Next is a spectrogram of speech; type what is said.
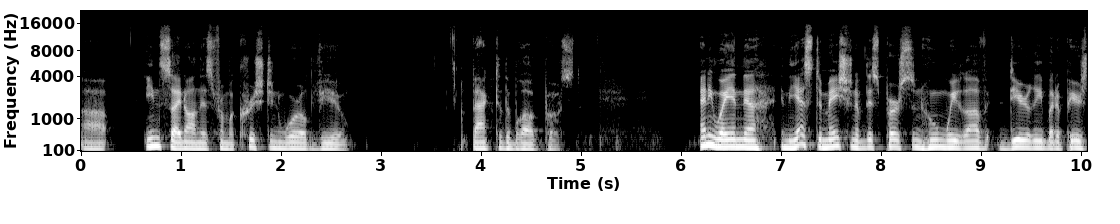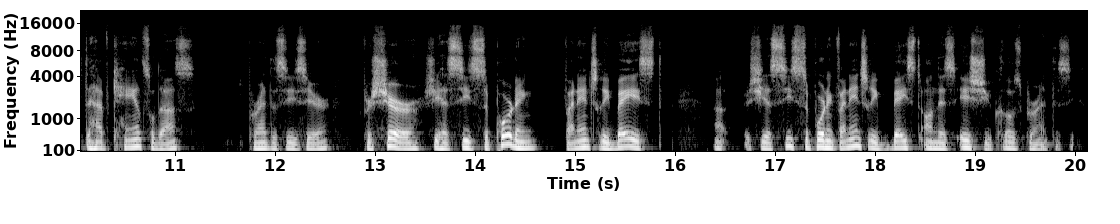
uh, insight on this from a Christian worldview. Back to the blog post. Anyway, in the in the estimation of this person whom we love dearly but appears to have canceled us, parentheses here, for sure, she has ceased supporting financially based. Uh, she has ceased supporting financially based on this issue. Close parentheses.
